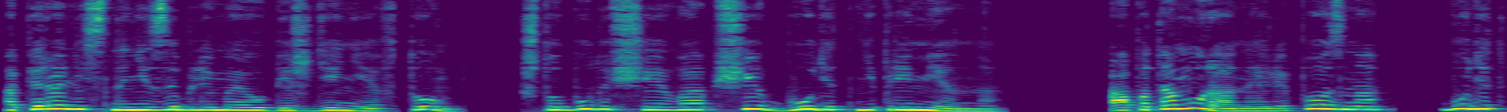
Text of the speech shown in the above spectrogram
опирались на незыблемое убеждение в том, что будущее вообще будет непременно, а потому рано или поздно будет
